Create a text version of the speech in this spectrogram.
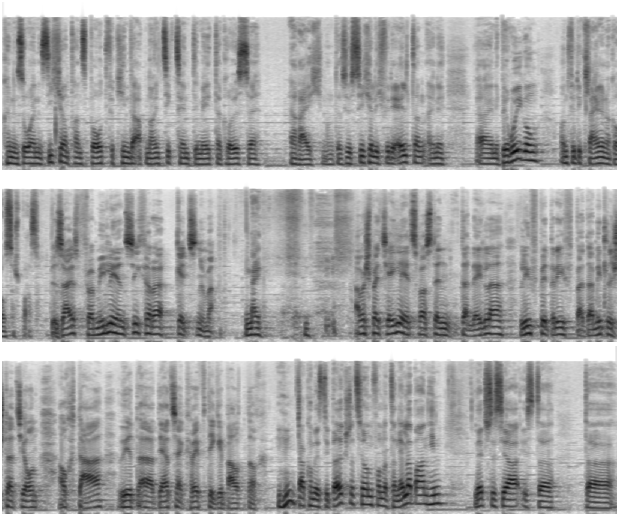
können so einen sicheren Transport für Kinder ab 90 cm Größe erreichen. Und das ist sicherlich für die Eltern eine, äh, eine Beruhigung und für die Kleinen ein großer Spaß. Das heißt, familiensicherer geht es nicht mehr? Nein. Aber speziell jetzt, was den Danella Lift betrifft, bei der Mittelstation, auch da wird äh, derzeit kräftig gebaut noch. Mhm, da kommt jetzt die Bergstation von der Tanella-Bahn hin. Letztes Jahr ist der, der,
